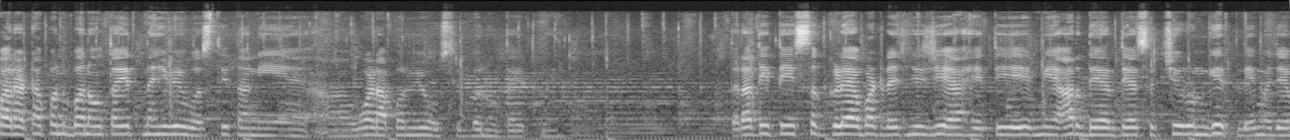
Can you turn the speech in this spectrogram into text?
पराठा पण बनवता येत नाही व्यवस्थित आणि वडा पण व्यवस्थित बनवता येत नाही. तर आता ते सगळ्या बटाट्याचे जे आहे ते मी अर्धे अर्धे असं चिरून घेतले. म्हणजे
